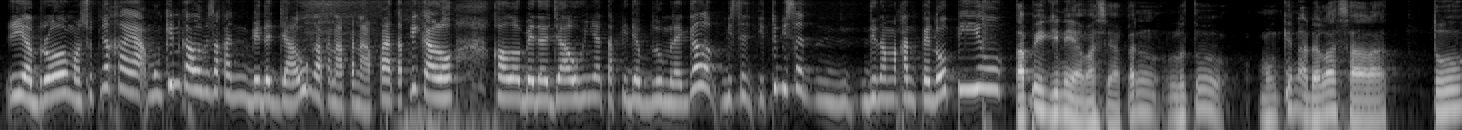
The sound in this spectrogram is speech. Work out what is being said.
Iya bro, maksudnya kayak mungkin kalau misalkan beda jauh nggak kenapa-napa, tapi kalau kalau beda jauhnya tapi dia belum legal, bisa itu bisa dinamakan pedofil. Tapi gini ya mas ya kan lu tuh mungkin adalah salah satu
